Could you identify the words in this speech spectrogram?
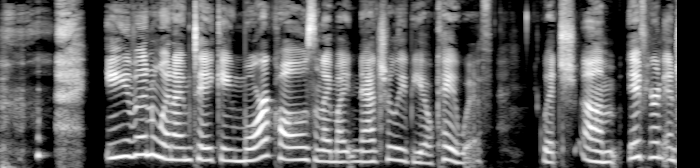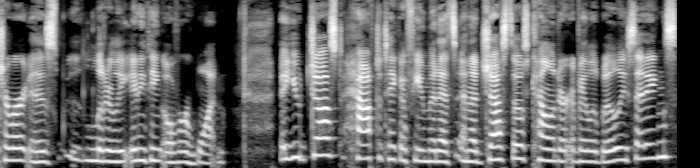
even when I'm taking more calls than I might naturally be okay with. Which, um, if you're an introvert, is literally anything over one. Now, you just have to take a few minutes and adjust those calendar availability settings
